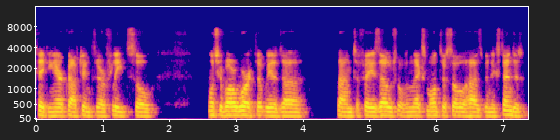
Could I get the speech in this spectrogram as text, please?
taking aircraft into their fleet. So much of our work that we had uh, planned to phase out over the next month or so has been extended.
